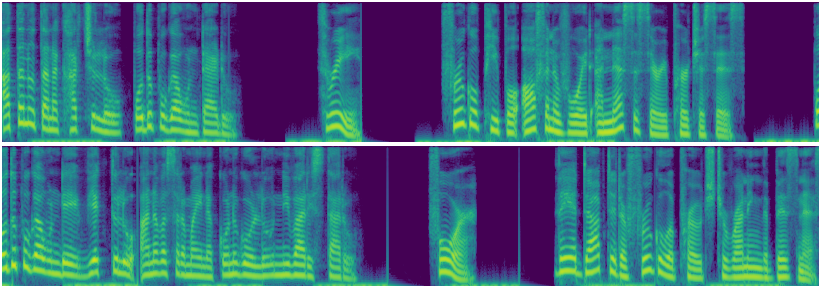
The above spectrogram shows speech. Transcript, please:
అతను తన ఖర్చుల్లో పొదుపుగా ఉంటాడు 3. Frugal people often avoid unnecessary purchases. పొదుపుగా ఉండే వ్యక్తులు అనవసరమైన కొనుగోళ్లు నివారిస్తారు 4. They adopted a frugal approach to running the business.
